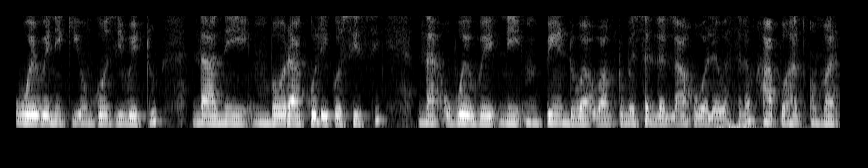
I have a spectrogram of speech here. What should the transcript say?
wewe ni kiongozi wetu na ni mbora kuliko sisi na wewe ni mpendwa wa mtume salallahu wasalam hapo hat omar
